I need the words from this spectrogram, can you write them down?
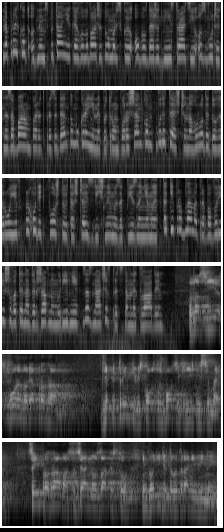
Наприклад, одним з питань, яке голова Житомирської облдержадміністрації озвучить незабаром перед президентом України Петром Порошенком, буде те, що нагороди до героїв приходять поштою та ще й з річними запізненнями. Такі проблеми треба вирішувати на державному рівні, зазначив представник влади. У нас є створено ряд програм для підтримки військовослужбовців і їхніх сімей. Це і програма соціального захисту інвалідів та ветеранів війни,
